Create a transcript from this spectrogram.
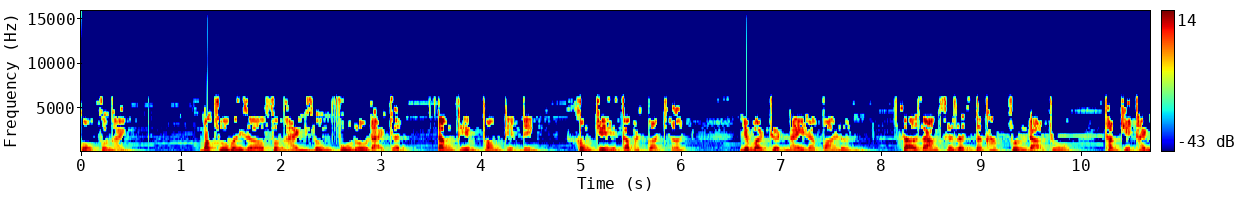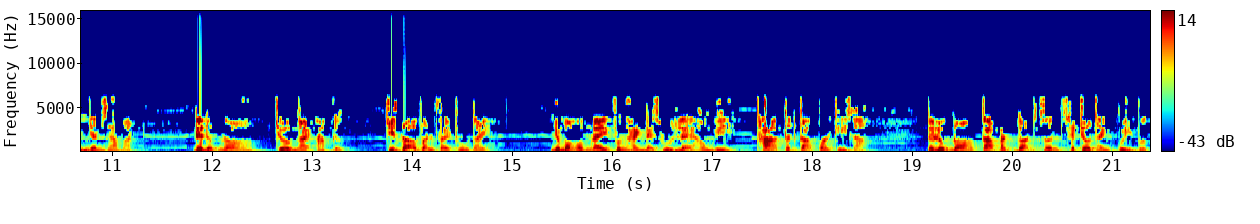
của Phương Hành. Mặc dù bây giờ Phương Hành dùng phù đồ đại trận Tăng thêm phòng thiện đình Khống chế cả Bách Đoạn Sơn, Nhưng mà chuyện này là quá lớn, Sợ rằng sẽ dẫn tới các phương đạo chủ, Thậm chí thánh nhân ra mặt. Đến lúc đó, chờ ngài áp lực, Chỉ sợ vẫn phải thu tay. Nhưng mà hôm nay Phương Hành đại suối lệ Hồng Y, Thả tất cả quái thi ra. Tới lúc đó, cả Bách Đoạn Sơn sẽ trở thành quỷ vực.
